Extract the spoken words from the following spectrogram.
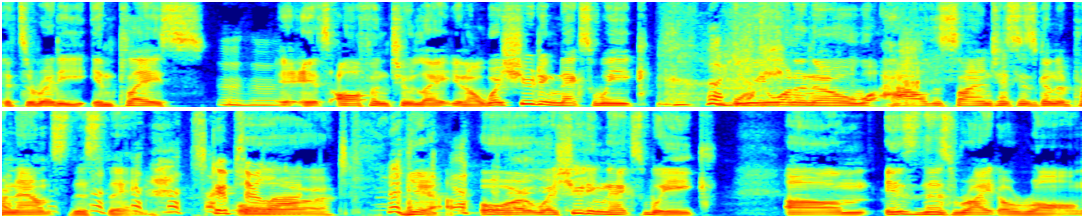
it's already in place. Mm-hmm. It's often too late. You know, we're shooting next week. we want to know what, how the scientist is going to pronounce this thing. Scripts or, are locked. yeah. Or we're shooting next week. Um, is this right or wrong?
